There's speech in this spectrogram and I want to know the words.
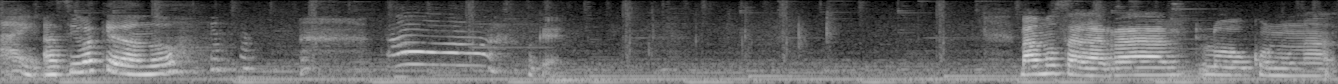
Ay, así va quedando. ah, ok. Vamos a agarrarlo con una...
